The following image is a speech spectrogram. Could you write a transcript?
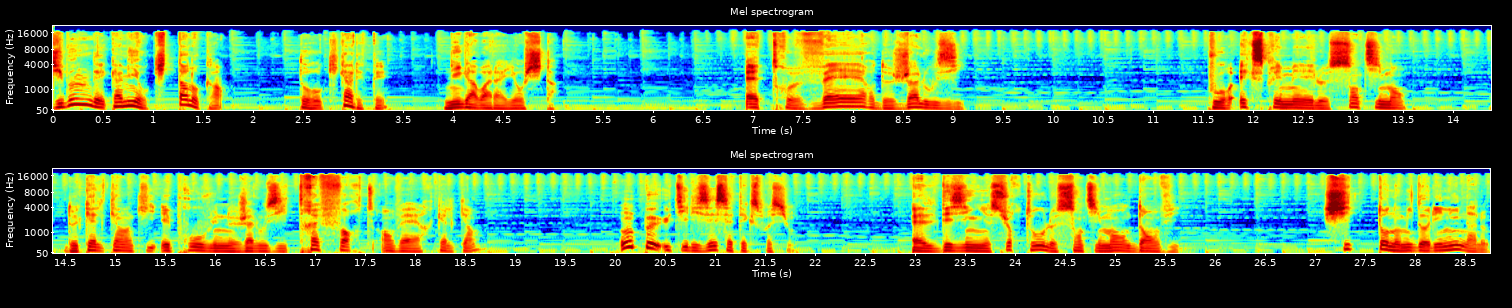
自分で髪を切ったのかと聞かれて苦笑いをした。être vert de jalousie. Pour exprimer le sentiment de quelqu'un qui éprouve une jalousie très forte envers quelqu'un, on peut utiliser cette expression. Elle désigne surtout le sentiment d'envie. 嫉妬の緑になる。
